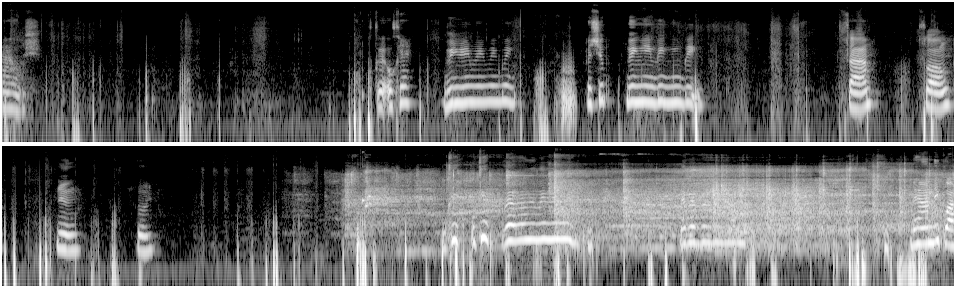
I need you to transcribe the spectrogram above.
อ้าวโอเคโอเควิ่งวิ่งวิ่งวิ่งวิ่งไปชุบวิ่งวิ่งวิ่งวิ่งวิ่งสามสองหนึ่งศูนย์โอเคโอเควิ่งวิ่งวิ่งวิ่งวิ่งไปไปไปไปไปในนั้นดีกว่า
